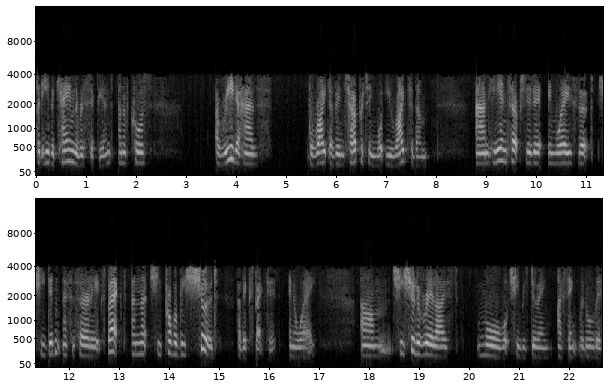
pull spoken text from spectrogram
but he became the recipient, and of course, a reader has the right of interpreting what you write to them. And he interpreted it in ways that she didn't necessarily expect and that she probably should have expected in a way. Um, she should have realized more what she was doing, I think, with all this.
